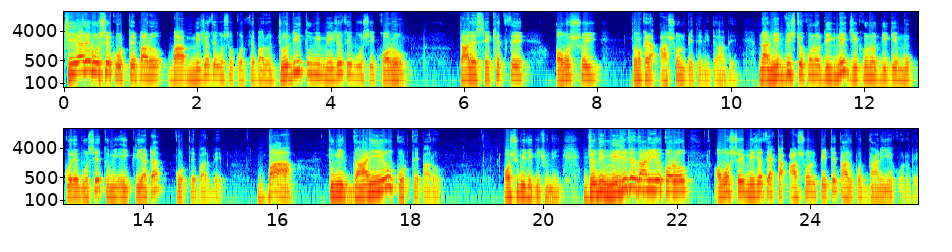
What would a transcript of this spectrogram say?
চেয়ারে বসে করতে পারো বা মেজোতে বসেও করতে পারো। যদি তুমি মেজোতে বসে করো, তাহলে সেক্ষেত্রে অবশ্যই তোমাকে আসন পেতে নিতে হবে। না, নির্দিষ্ট কোনো দিক নেই, যে কোনো দিকে মুখ করে বসে তুমি এই ক্রিয়াটা করতে পারবে বা তুমি দাঁড়িয়েও করতে পারো। অসুবিধে কিছু নেই। যদি মেঝেতে দাঁড়িয়ে করো অবশ্যই মেঝেতে একটা আসন পেতে তার উপর দাঁড়িয়ে করবে।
